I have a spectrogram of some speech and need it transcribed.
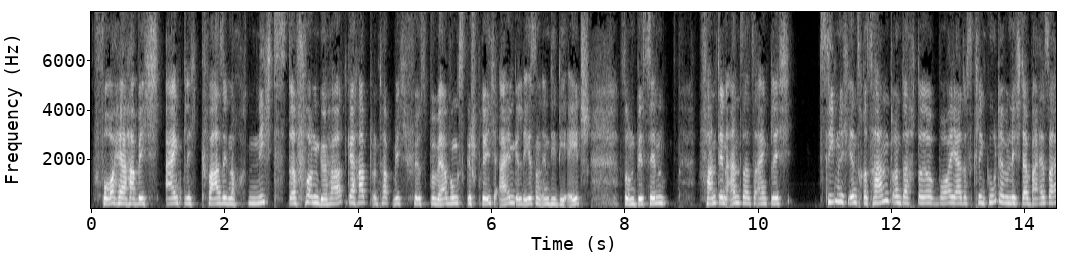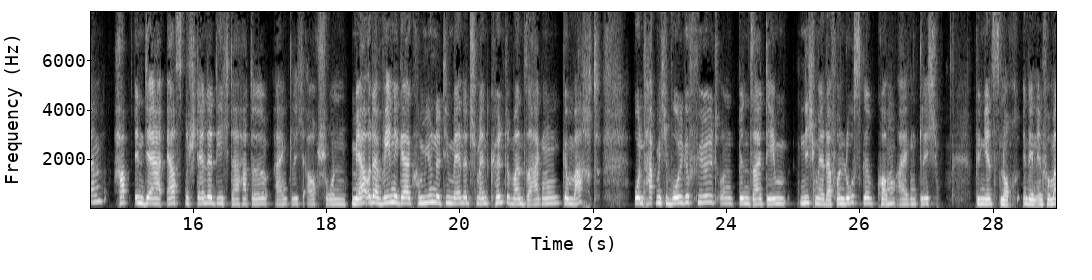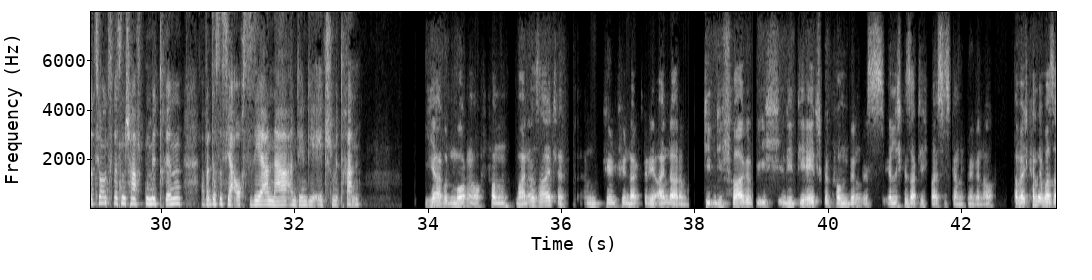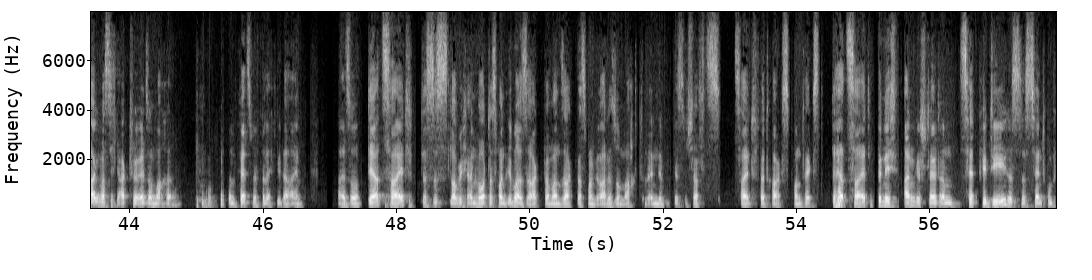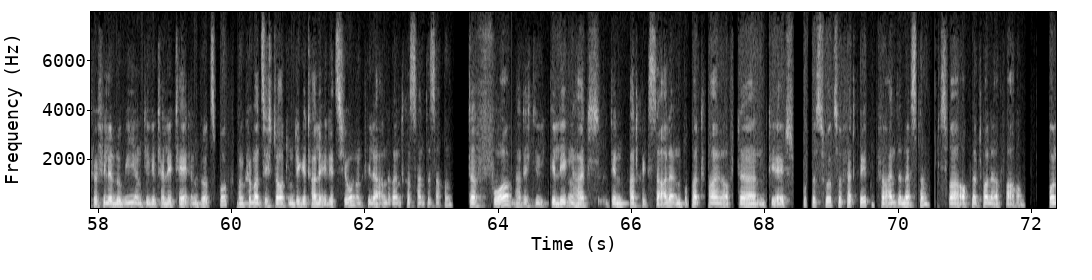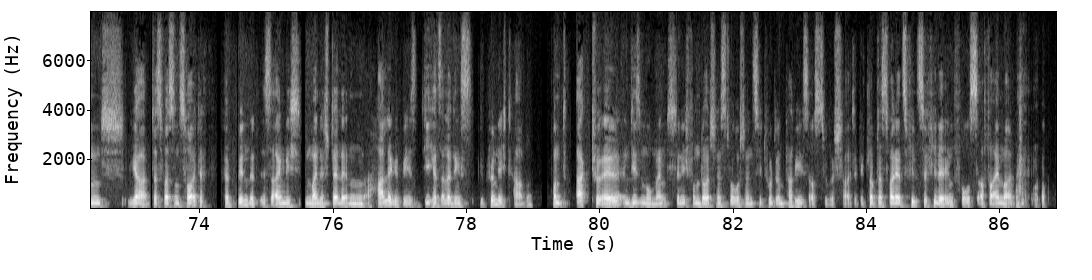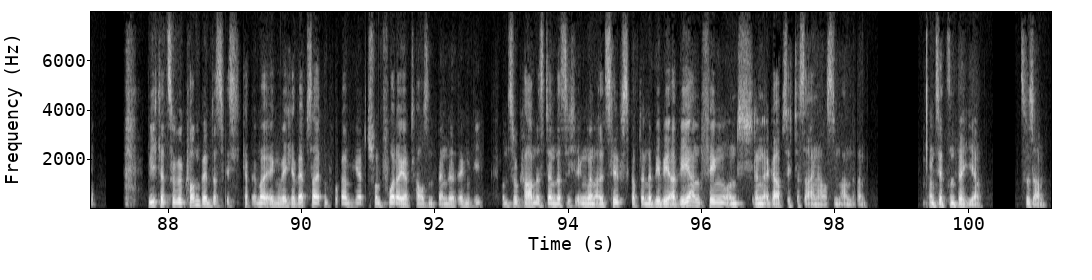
Vorher habe ich eigentlich quasi noch nichts davon gehört gehabt und habe mich fürs Bewerbungsgespräch eingelesen in die DH so ein bisschen. Fand den Ansatz eigentlich ziemlich interessant und dachte, boah, ja, das klingt gut, da will ich dabei sein. Hab in der ersten Stelle, die ich da hatte, eigentlich auch schon mehr oder weniger Community Management, könnte man sagen, gemacht und habe mich wohlgefühlt und bin seitdem nicht mehr davon losgekommen eigentlich. Bin jetzt noch in den Informationswissenschaften mit drin, aber das ist ja auch sehr nah an den DH mit dran. Ja, guten Morgen auch von meiner Seite. Ähm, vielen, vielen Dank für die Einladung. Die, die Frage, wie ich in die DH gekommen bin, ist ehrlich gesagt, ich weiß es gar nicht mehr genau. Aber ich kann dir mal sagen, was ich aktuell so mache. Dann fällt es mir vielleicht wieder ein. Also derzeit, das ist, glaube ich, ein Wort, das man immer sagt, wenn man sagt, was man gerade so macht in dem Wissenschaftszeitvertragskontext. Derzeit bin ich angestellt am ZPD, das ist das Zentrum für Philologie und Digitalität in Würzburg. Man kümmert sich dort um digitale Edition und viele andere interessante Sachen. Davor hatte ich die Gelegenheit, den Patrick Saale in Wuppertal auf der DH-Professur zu vertreten für ein Semester. Das war auch eine tolle Erfahrung. Und ja, das, was uns heute verbindet, ist eigentlich meine Stelle in Halle gewesen, die ich jetzt allerdings gekündigt habe. Und aktuell, in diesem Moment, bin ich vom Deutschen Historischen Institut in Paris aus zugeschaltet. Ich glaube, das waren jetzt viel zu viele Infos auf einmal. Wie ich dazu gekommen bin, dass ich, ich habe immer irgendwelche Webseiten programmiert, schon vor der Jahrtausendwende irgendwie. Und so kam es dann, dass ich irgendwann als Hilfskraft an der BBAW anfing und dann ergab sich das eine aus dem anderen. Und jetzt sind wir hier zusammen.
